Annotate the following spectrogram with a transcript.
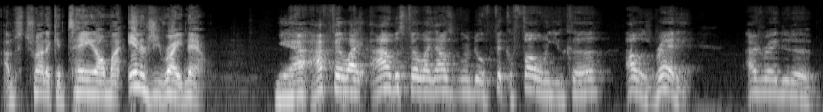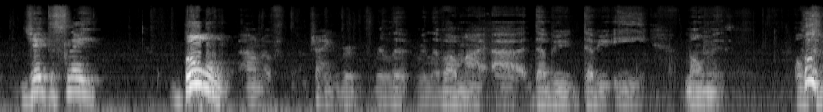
I'm trying to contain all my energy right now. Yeah, I feel like I always felt like I was going to do a figure four on you, cuz. I was ready. I was ready to do the Jake the Snake. Boom. I don't know if I'm trying to re- relive, relive all my uh, WWE moments. Who's,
